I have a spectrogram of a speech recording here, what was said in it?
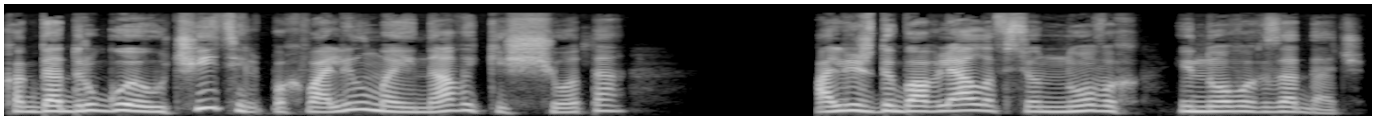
когда другой учитель похвалил мои навыки счета, а лишь добавляла все новых и новых задач.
